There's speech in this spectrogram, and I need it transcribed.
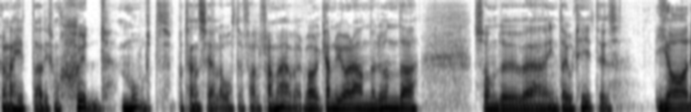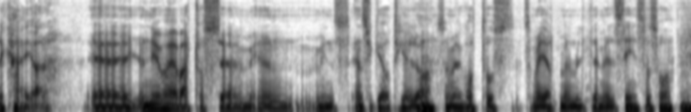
kunna hitta liksom skydd mot potentiella återfall framöver. Vad kan du göra annorlunda som du eh, inte har gjort hittills? Ja, det kan jag göra. Eh, nu har jag varit hos eh, min, min, en psykiatriker idag Mm. som jag har gått hos, som har hjälpt mig med lite medicinskt och så. Mm.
